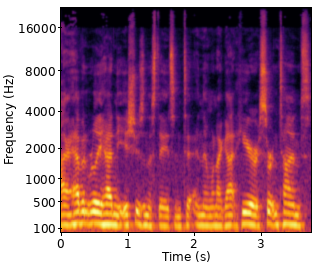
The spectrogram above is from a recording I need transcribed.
I haven't really had any issues in the states, and and then when I got here, certain times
